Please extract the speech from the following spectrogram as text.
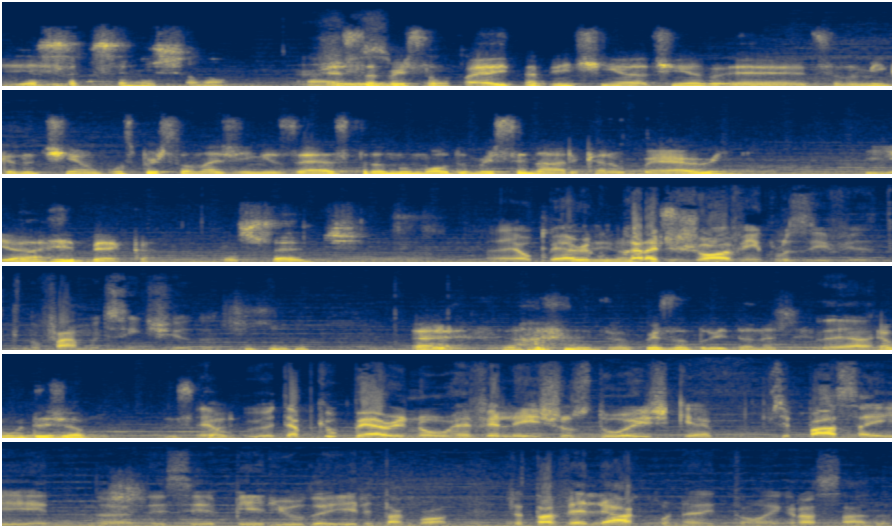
E essa que você mencionou. Aí essa versão aí também tinha, tinha é, se eu não me engano, tinha alguns personagens extra no modo mercenário, que era o Barry e a Rebecca. Procede. É o Barry com cara de jovem, inclusive, que não faz muito sentido. é, é uma coisa doida, né? É, é um déjà vu. É, até porque o Barry no Revelations 2, que é, se passa aí na, nesse período aí, ele tá com, já tá velhaco, né? Então é engraçado.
